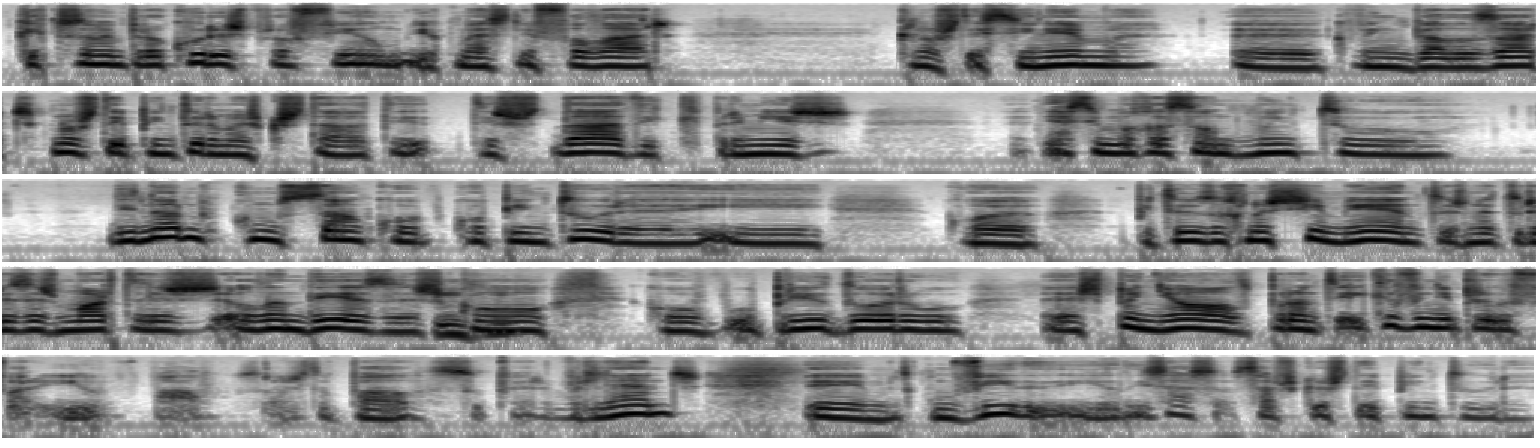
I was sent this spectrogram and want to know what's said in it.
o que, é que tu também procuras para o filme? E eu começo-lhe a falar que não estudei cinema, uh, que venho de Belas Artes, que não estudei pintura, mas gostava de ter, estudado e que para mim tinha assim uma relação de muito. de enorme comoção com a, com a pintura e com a pintura do Renascimento, as naturezas mortas holandesas, uhum. com, com o, o período ouro uh, espanhol, pronto, e aquilo vinha para fora. E o Paulo, os olhos do Paulo, super brilhantes, eh, muito comovido, e ele disse: ah, Sabes que eu estudei pintura.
